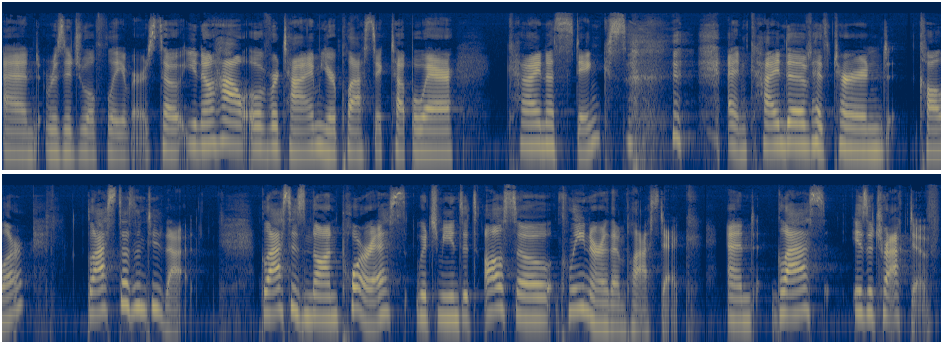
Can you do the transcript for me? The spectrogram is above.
and residual flavors. So, you know how over time your plastic Tupperware kind of stinks and kind of has turned color. Glass doesn't do that. Glass is non porous, which means it's also cleaner than plastic. And glass is attractive.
